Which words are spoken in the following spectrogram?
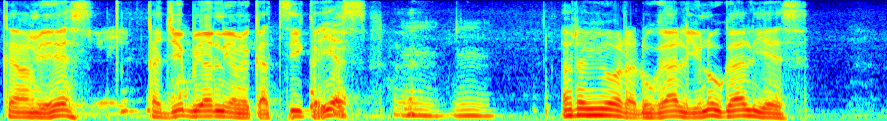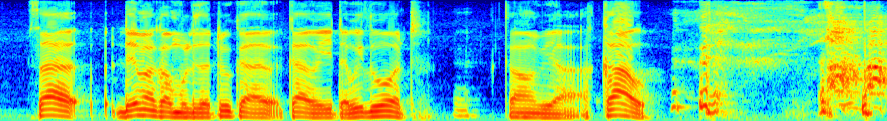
Kaambia yes. Kajibu yani amekatika yes. What have you ordered? Ugali. You know ugali? Yes. Saa dem akamuuliza tu ka, ka with what? Kamwambia cow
